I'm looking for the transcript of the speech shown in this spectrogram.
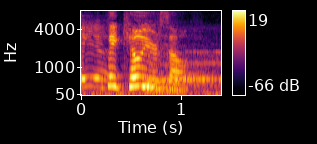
Okay, kill yourself.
